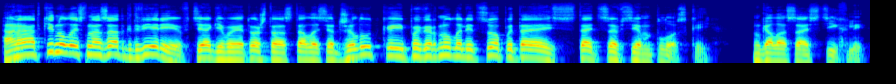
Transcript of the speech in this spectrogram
Она откинулась назад к двери, втягивая то, что осталось от желудка, и повернула лицо, пытаясь стать совсем плоской. Голоса стихли.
